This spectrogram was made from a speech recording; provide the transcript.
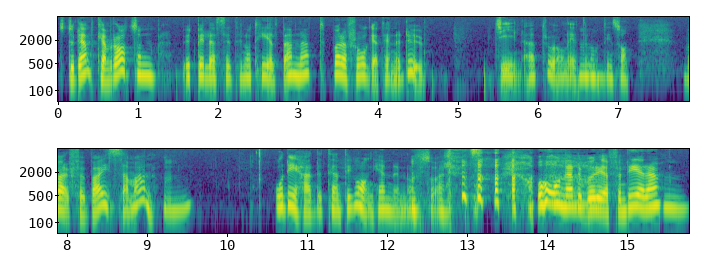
studentkamrat som utbildade sig till något helt annat bara frågat henne du Gina, tror jag hon heter, mm. någonting sånt. Varför bajsar man? Mm. Och det hade tänt igång henne något så alldeles. och hon hade börjat fundera. Mm.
